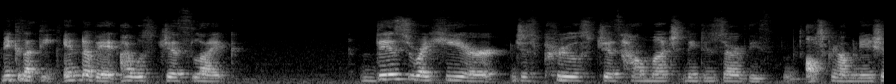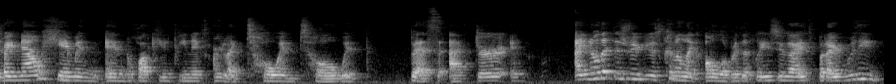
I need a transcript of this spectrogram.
because at the end of it i was just like this right here just proves just how much they deserve these Oscar nominations. Right now, him and, and Joaquin Phoenix are like toe in toe with Best Actor. And I know that this review is kind of like all over the place, you guys, but I really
